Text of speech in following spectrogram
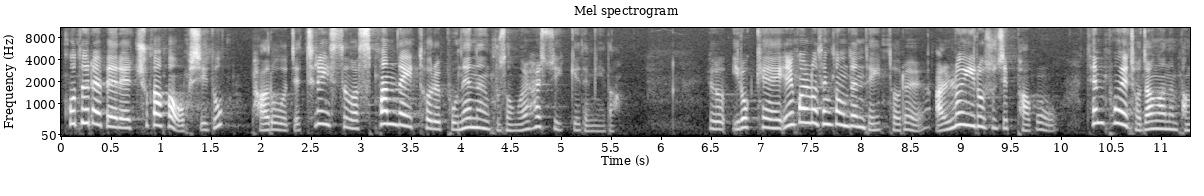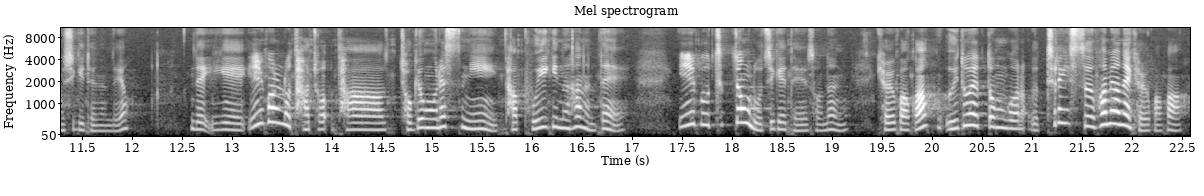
코드 레벨의 추가가 없이도 바로 이제 트레이스와 스판 데이터를 보내는 구성을 할 수 있게 됩니다. 이렇게 일괄로 생성된 데이터를 알로이로 수집하고 템포에 저장하는 방식이 되는데요. 근데 이게 일괄로 다, 저, 다 적용을 했으니 다 보이기는 하는데 일부 특정 로직에 대해서는 결과가 의도했던 거랑 트레이스 화면의 결과가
